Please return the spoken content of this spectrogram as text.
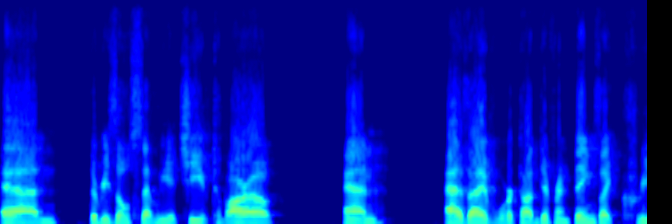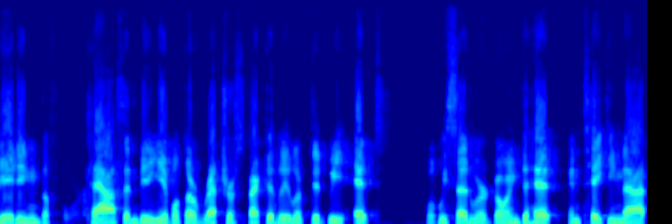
And the results that we achieve tomorrow. And as I've worked on different things like creating the forecast and being able to retrospectively look, did we hit what we said we are going to hit? And taking that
